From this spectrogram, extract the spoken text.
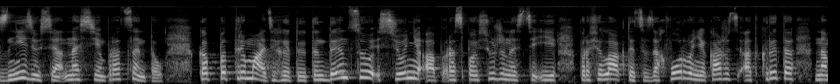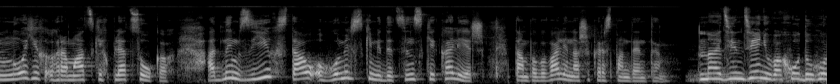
знізіўся на 7%. Каб падтрымаць гэтую тэндэнцыю, сёння аб распаўсюджанасці і прафілактыцы захворвання кажуць адкрыта на многіх грамадскіх пляцоўках. Адным з іх стаў гомельскі медыцынскі каледж. Там пабывалі нашы карэспандэнты. На адзін дзень уваходу гомельскі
